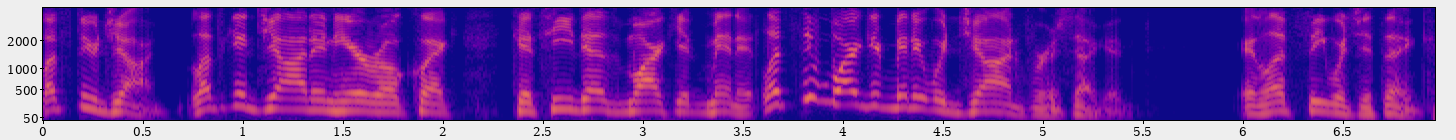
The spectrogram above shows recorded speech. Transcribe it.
Let's do John. Let's get John in here real quick because he does Market Minute. Let's do Market Minute with John for a second. And let's see what you think.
